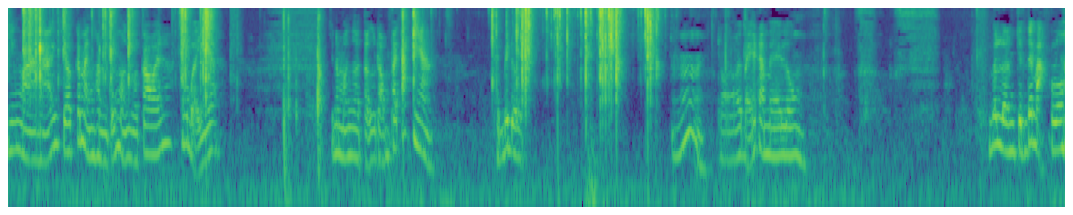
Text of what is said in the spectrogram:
Nhưng mà hãy cho cái màn hình của mọi người coi đó nó bị á. Cho nên mọi người tự động phải tắt nha. Thì mới được. Ừ, trời ơi bẻ ra mê luôn. Nó lên trên tới mặt luôn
